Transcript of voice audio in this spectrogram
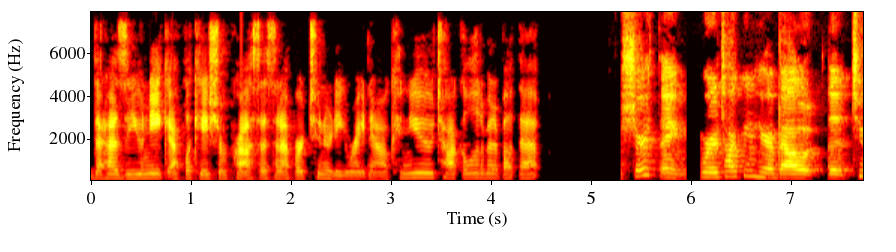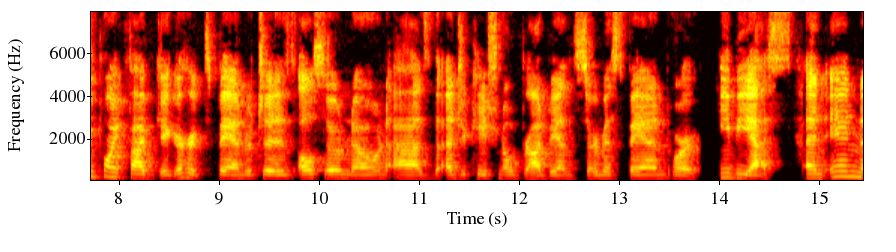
that has a unique application process and opportunity right now. Can you talk a little bit about that? Sure thing. We're talking here about the 2.5 gigahertz band, which is also known as the Educational Broadband Service Band or EBS. And in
